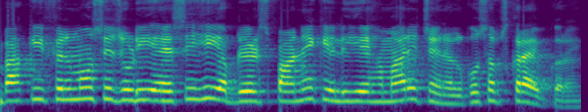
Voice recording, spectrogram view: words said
बाकी फ़िल्मों से जुड़ी ऐसी ही अपडेट्स पाने के लिए हमारे चैनल को सब्सक्राइब करें।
